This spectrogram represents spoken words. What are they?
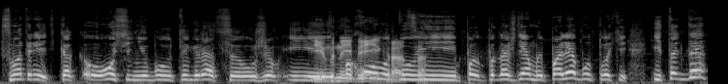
смотреть, как осенью будут играться уже и, И по холоду, играться. и по, по дождям, и поля будут плохие. И тогда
